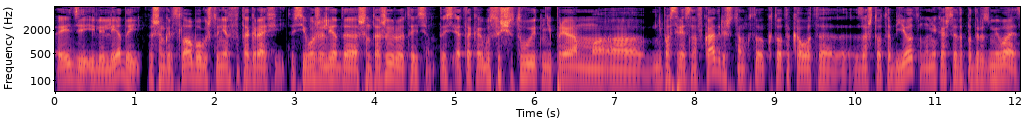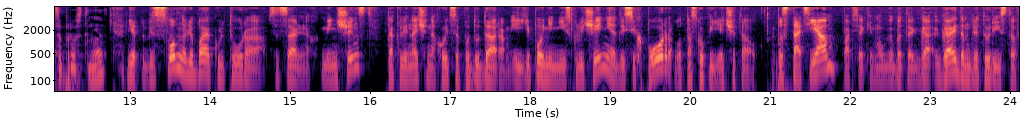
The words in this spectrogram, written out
Эдди или Ледой. Потому что он говорит, слава богу, что нет фотографий. То есть его же Леда шантажирует этим. То есть это как бы существует не прям э, непосредственно в кадре, что там кто, кто-то кого-то за что-то бьет, но мне кажется, это подразумевается просто, нет? Нет, ну, безусловно, любая культура социальных меньшинств так или иначе находится под ударом. И Япония не исключение до сих пор, вот насколько я читал, по статьям, по всяким ЛГБТ-гайдам для туристов,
